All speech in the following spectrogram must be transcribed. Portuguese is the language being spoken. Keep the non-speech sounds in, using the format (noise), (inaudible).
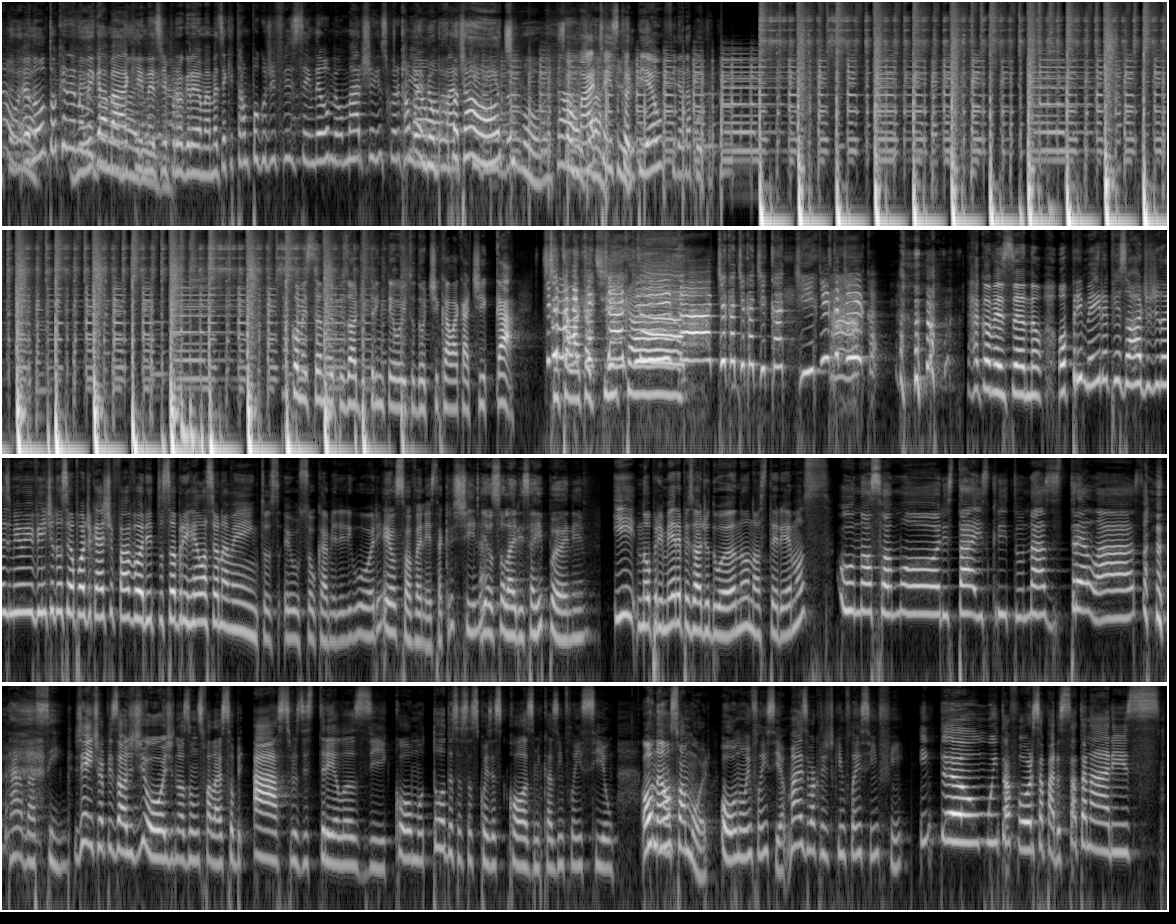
tô Não, querendo- eu não tô querendo me gabar aqui marido. nesse programa, mas é que tá um pouco difícil entender o meu Marte em escorpião. Calma aí, meu mapa Marte tá querido. ótimo. Tá, Sou Marte é Jaque? escorpião, filha da puta. Tá começando o episódio 38 do Tica Lacatica. Tica lacatica! Tica, tica, tica, tica, tica. Tá começando o primeiro episódio de 2020 do seu podcast favorito sobre relacionamentos. Eu sou Camila Liguori. Eu sou a Vanessa Cristina. E eu sou Larissa Ripani. E no primeiro episódio do ano nós teremos. O nosso amor está escrito nas estrelas. (laughs) Tava assim. Gente, o episódio de hoje nós vamos falar sobre astros, estrelas e como todas essas coisas cósmicas influenciam Ou o não. nosso amor. Ou não influencia, mas eu acredito que influencia, enfim. Então, muita força para os satanares,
